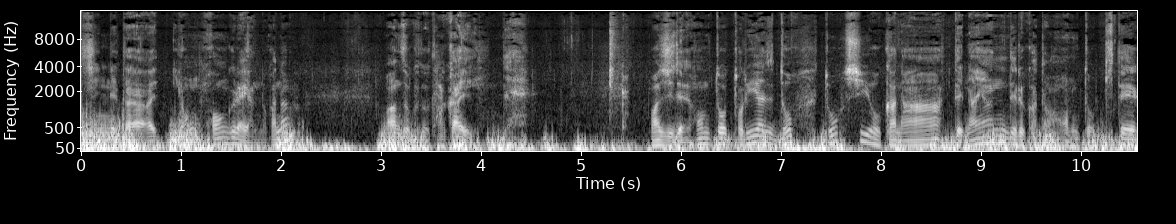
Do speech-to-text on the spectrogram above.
新ネタ4本ぐらいやるのかな？満足度高いんで。マジで本当とりあえずどうしようかなって悩んでる方は本当来て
